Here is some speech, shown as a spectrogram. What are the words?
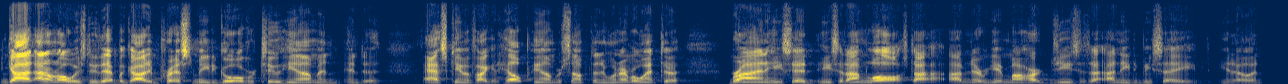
and God, I don't always do that, but God impressed me to go over to him and, and to ask him if I could help him or something. And whenever I went to Brian, he said, he said, I'm lost. I, I've never given my heart to Jesus. I, I need to be saved, you know. And,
